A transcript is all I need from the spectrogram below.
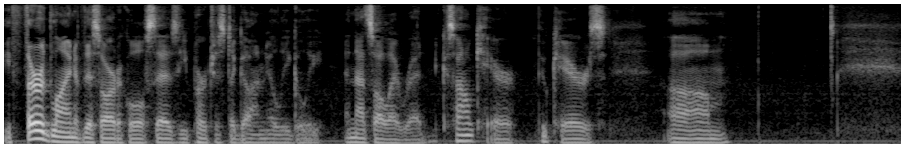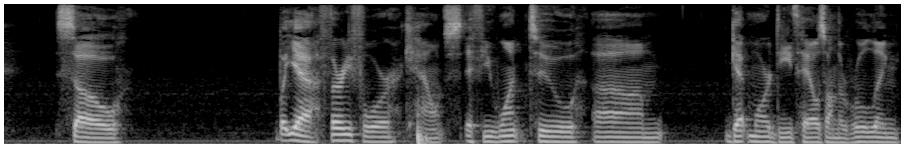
the third line of this article says he purchased a gun illegally, and that's all I read because I don't care. Who cares? Um, so, but yeah, 34 counts. If you want to um, get more details on the ruling,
